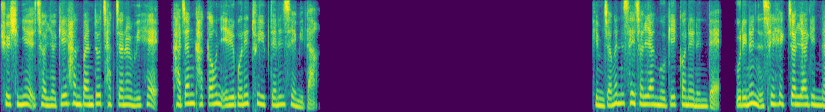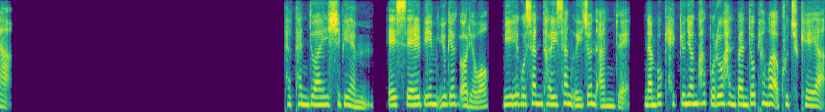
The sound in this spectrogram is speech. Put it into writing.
최신의 전력이 한반도 작전을 위해 가장 가까운 일본에 투입되는 셈이다. 김정은 새 전략 무기 꺼내는데 우리는 새 핵 전략 있나? 타탄두 ICBM, SLBM 유격 어려워 미 해구산 더 이상 의존 안 돼. 남북 핵균형 확보로 한반도 평화 구축해야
